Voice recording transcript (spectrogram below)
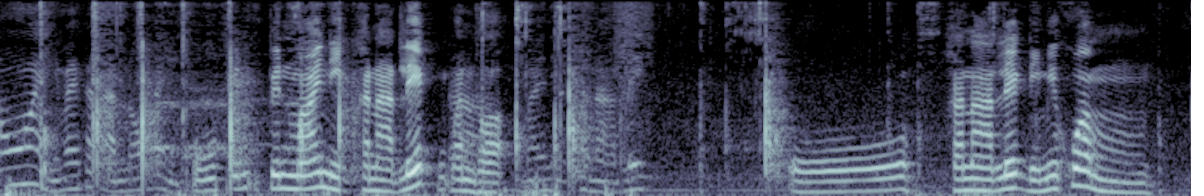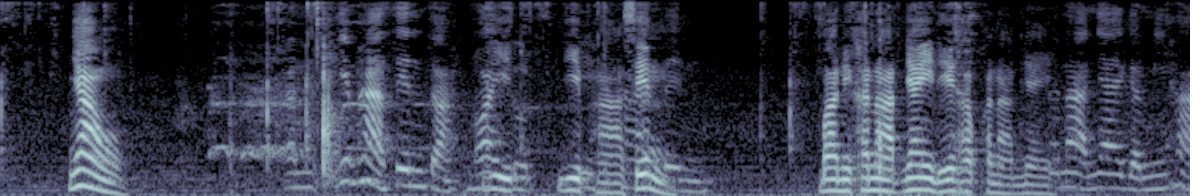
น้อยไม้ขนาดน้อยโอ้เป็นเป็นไม้หนีบขนาดเล็กมันเถอะไม้นี่ขนาดเล็ก โอ้ขนาดเล็กนี่มีความยาวอันยี่สิบห้าเซนจ้ะน้อยสุดยี่สิบห้าเส้นบ้านนี้ขนาดใหญ่เด้ครับ ขนาดใหญ่ขนาดใหญ่ก็มีห้า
